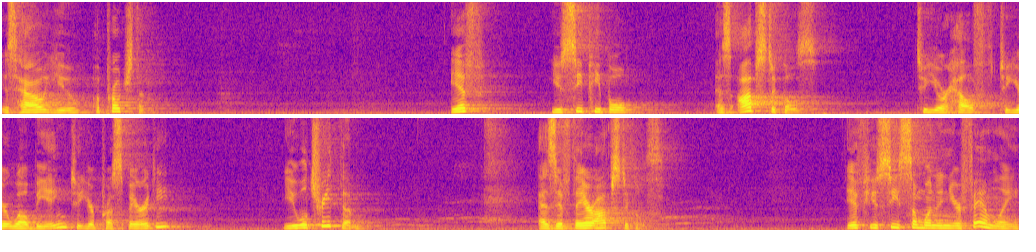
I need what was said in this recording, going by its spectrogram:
is how you approach them. If you see people as obstacles to your health, to your well being, to your prosperity, you will treat them as if they are obstacles. If you see someone in your family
